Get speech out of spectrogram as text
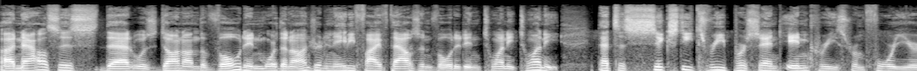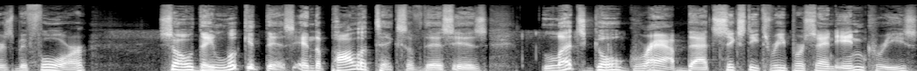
Analysis that was done on the vote in more than 185,000 voted in 2020. That's a 63% increase from four years before. So they look at this, and the politics of this is let's go grab that 63% increase,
